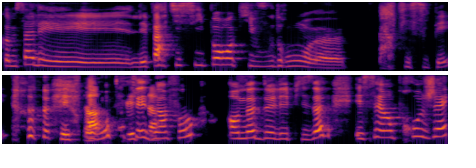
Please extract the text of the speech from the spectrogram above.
Comme ça les les participants qui voudront, heu, participer auront toutes les ça. infos en note de l'épisode et c'est un projet,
